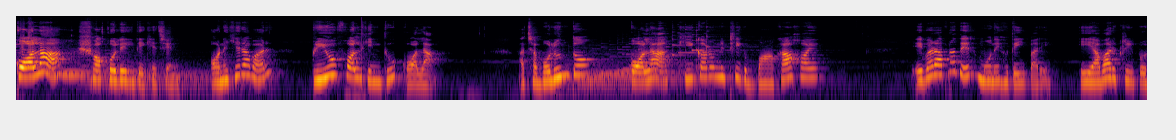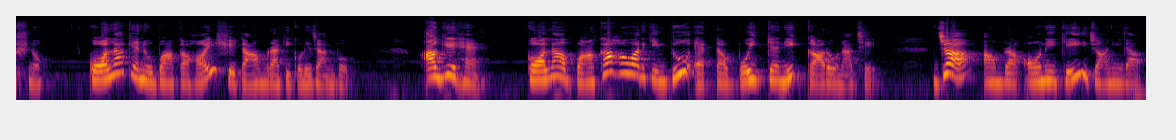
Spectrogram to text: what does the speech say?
কলা সকলেই দেখেছেন। অনেকের আবার প্রিয় ফল কিন্তু কলা। আচ্ছা বলুন তো, কলা কী কারণে ঠিক বাঁকা হয়? এবার আপনাদের মনে হতেই পারে, এ আবার কী প্রশ্ন? কলা কেন বাঁকা হয় সেটা আমরা কি করে জানব? আগে হ্যাঁ কলা বাঁকা হওয়ার কিন্তু একটা বৈজ্ঞানিক কারণ আছে, যা আমরা অনেকেই জানি না।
